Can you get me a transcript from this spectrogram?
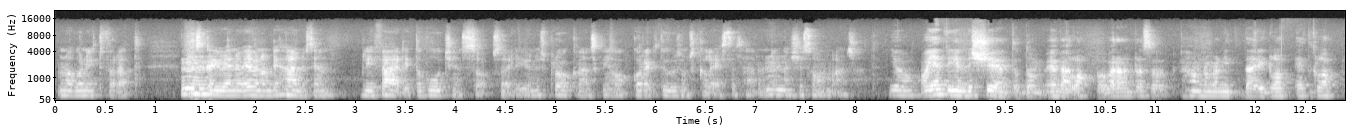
något nytt för att jag ska ju ännu, även om det här nu sen blir färdigt och godkänns så, så är det ju nu språkgranskning och korrektur som ska läsas här under kanske sommaren. Så att. Ja, och egentligen är det skönt att de överlappar varandra så hamnar man inte där i glapp, ett glapp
